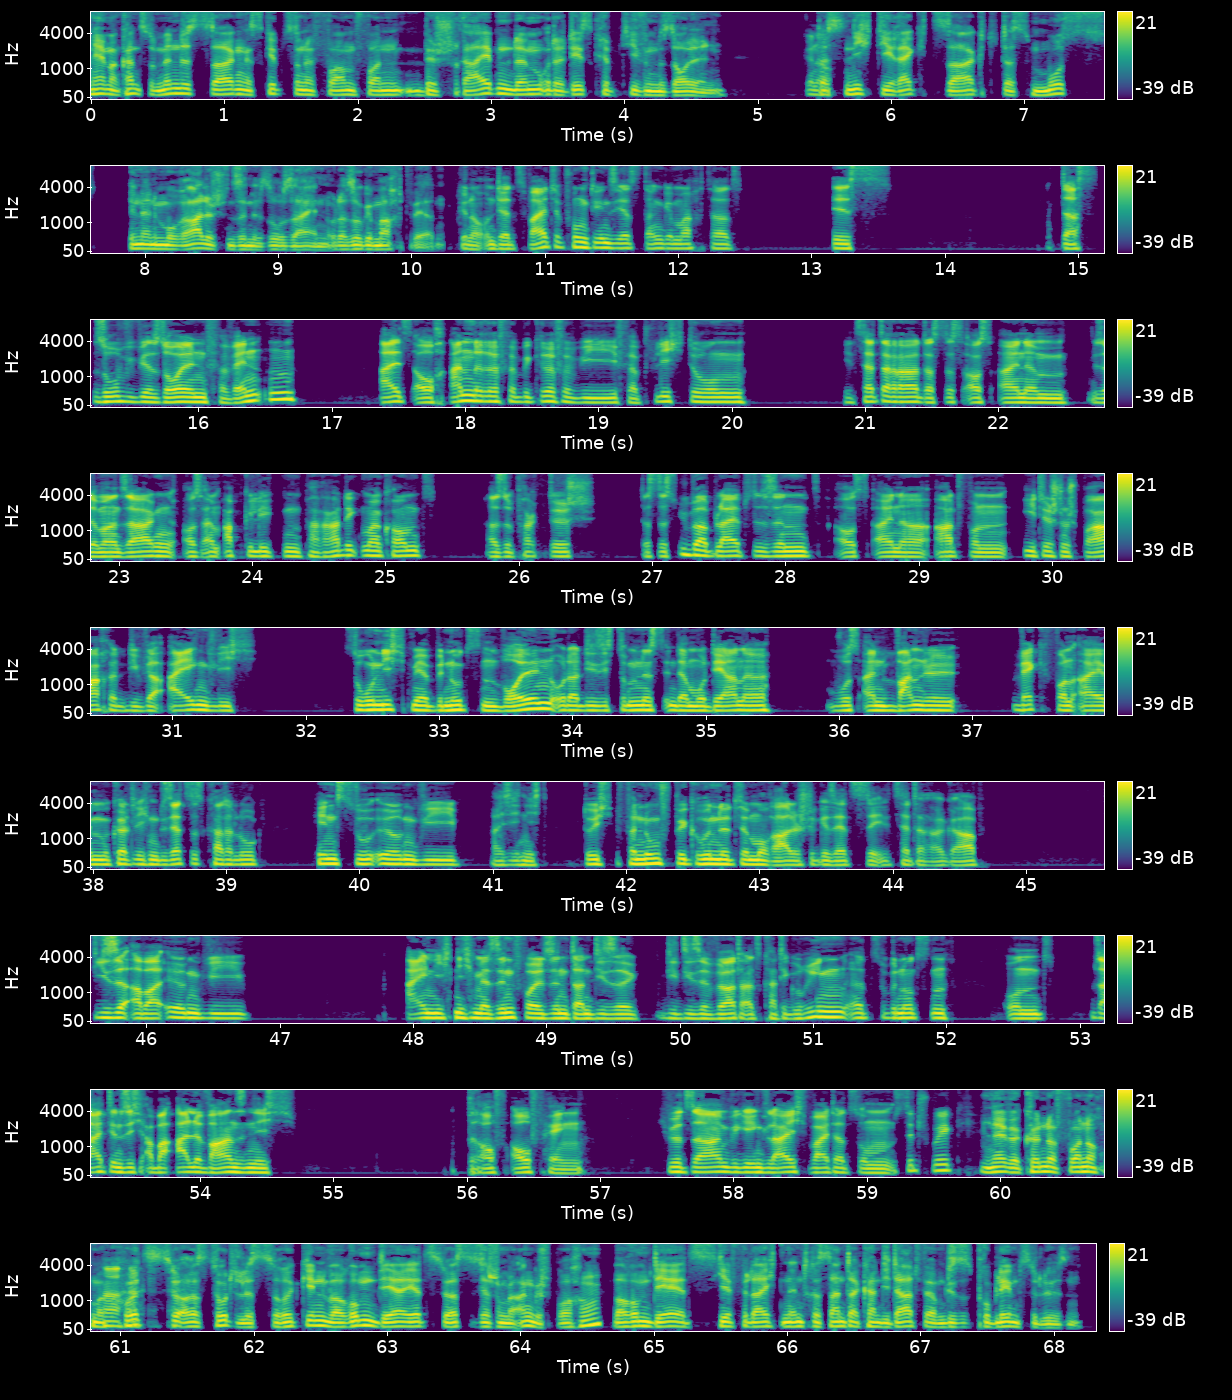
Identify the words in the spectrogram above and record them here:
Ja, man kann zumindest sagen, es gibt so eine Form von beschreibendem oder deskriptivem Sollen. Genau. Das nicht direkt sagt, das muss in einem moralischen Sinne so sein oder so gemacht werden. Genau. Und der zweite Punkt, den sie jetzt dann gemacht hat, ist, dass so wie wir sollen verwenden, als auch andere Begriffe wie Verpflichtung etc., dass das aus einem, wie soll man sagen, aus einem abgelegten Paradigma kommt. Also praktisch, dass das Überbleibsel sind aus einer Art von ethischen Sprache, die wir eigentlich so nicht mehr benutzen wollen oder die sich zumindest in der Moderne, wo es einen Wandel weg von einem göttlichen Gesetzeskatalog hin zu irgendwie, weiß ich nicht, durch Vernunft begründete moralische Gesetze etc. gab. Diese aber irgendwie eigentlich nicht mehr sinnvoll sind, dann diese, die, diese Wörter als Kategorien äh, zu benutzen und seitdem sich aber alle wahnsinnig drauf aufhängen. Ich würde sagen, wir gehen gleich weiter zum Stitchwick. Nee, wir können davor noch mal kurz zu Aristoteles zurückgehen, warum der jetzt, du hast es ja schon mal angesprochen, warum der jetzt hier vielleicht ein interessanter Kandidat wäre, um dieses Problem zu lösen.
